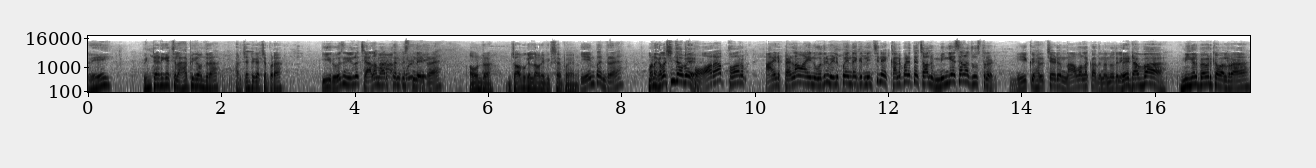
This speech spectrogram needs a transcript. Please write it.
రే వింటానికే చాలా హ్యాపీగా ఉందిరా. అర్జెంట్గా చెప్పరా? ఈ రోజు నీలో చాలా మార్పు కనిపిస్తుంది ఏంట్రా? అవునరా జాబ్కి వెళ్దామని ఫిక్స్ అయిపోయాను. ఏం పనిరా? మన కలెక్షన్ జాబే. పోరా పోరం. ఆయన పెళ్ళం ఆయన వదిలి వెళ్ళిపోయిన దగ్గర నుంచి నేను కనపడితే చాలు మింగేసేలా చూస్తున్నాడు. నీకు హెల్ప్ చేయడం నా వల్ల కాదు నన్ను వదిలే. రేట్ అవ్వా నీ హెల్ప్ ఎవరికి కావాలరా?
